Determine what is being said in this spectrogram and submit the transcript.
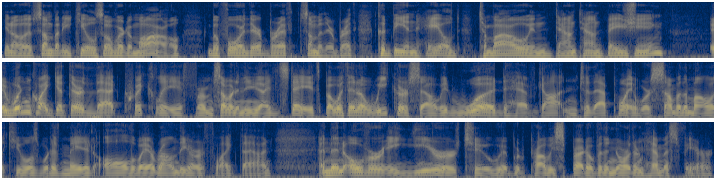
you know, if somebody keels over tomorrow before their breath, some of their breath, could be inhaled tomorrow in downtown Beijing? It wouldn't quite get there that quickly from someone in the United States, but within a week or so, it would have gotten to that point where some of the molecules would have made it all the way around the Earth like that. And then over a year or two, it would probably spread over the northern hemisphere.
